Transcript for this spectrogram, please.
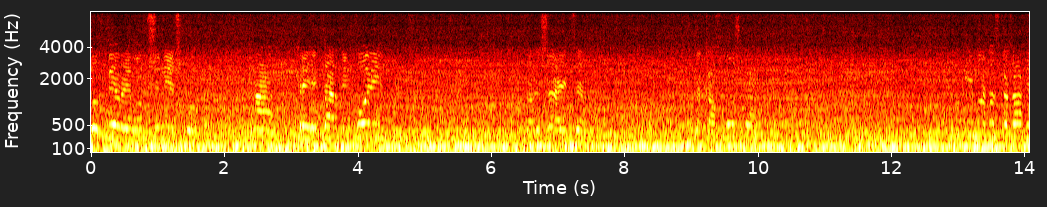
Дозбираємо пшеничку на 3 гектарному полі. Залишається така смужка. сказати,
